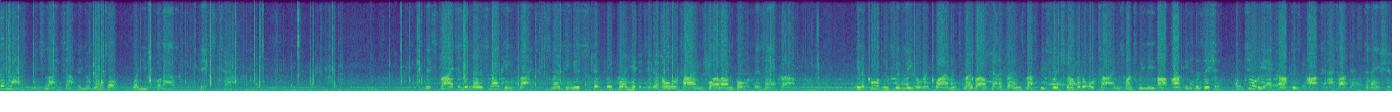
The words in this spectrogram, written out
a lamp which lights up in the water when you pull out this tab. This flight is a no-smoking flight. Smoking is strictly prohibited at all times while on board this aircraft. In accordance with legal requirements, mobile telephones must be switched off at all times once we leave our parking position until the aircraft is parked at our destination.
